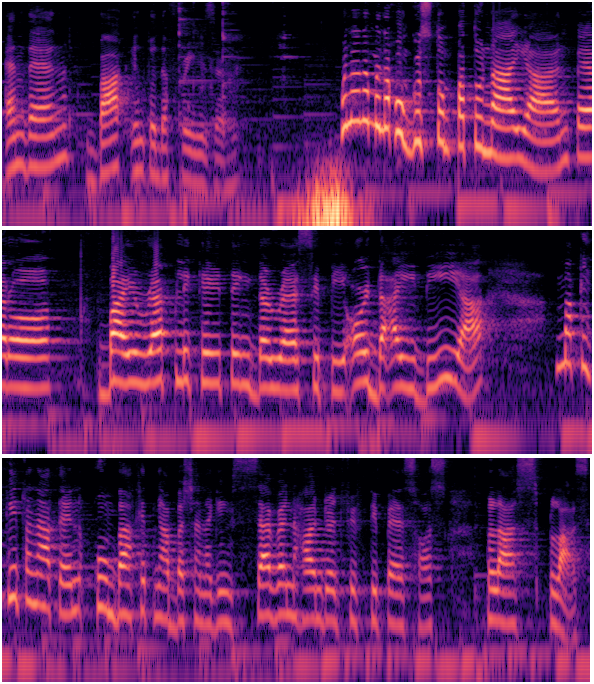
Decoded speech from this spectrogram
and then back into the freezer. Wala naman akong gustong patunayan, pero by replicating the recipe or the idea, makikita natin kung bakit nga ba siya naging 750 pesos plus plus.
